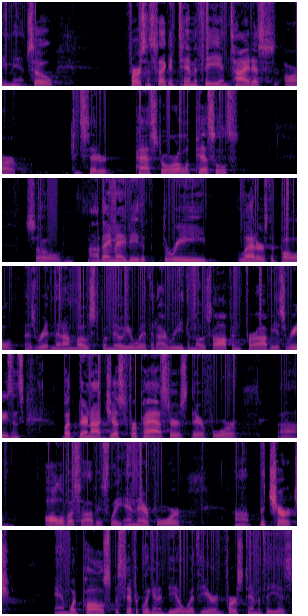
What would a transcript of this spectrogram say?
Amen. So, First and Second Timothy and Titus are considered pastoral epistles. So uh, they may be the three letters that Paul has written that I'm most familiar with, that I read the most often for obvious reasons. But they're not just for pastors, they're for um, all of us, obviously, and they're for uh, the church. And what Paul's specifically going to deal with here in 1 Timothy is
